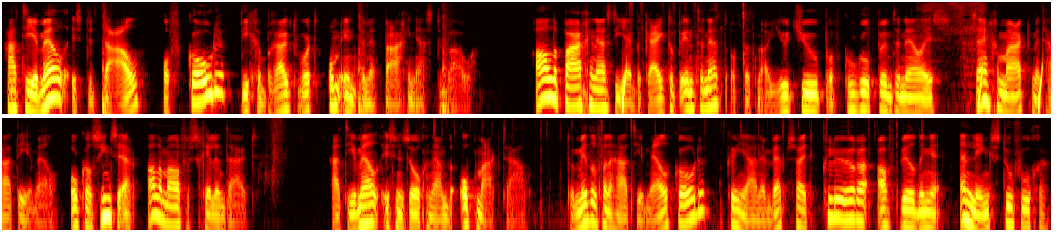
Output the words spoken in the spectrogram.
HTML is de taal of code die gebruikt wordt om internetpagina's te bouwen. Alle pagina's die jij bekijkt op internet, of dat nou YouTube of Google.nl is, zijn gemaakt met HTML, ook al zien ze er allemaal verschillend uit. HTML is een zogenaamde opmaaktaal. Door middel van HTML-code kun je aan een website kleuren, afbeeldingen en links toevoegen.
